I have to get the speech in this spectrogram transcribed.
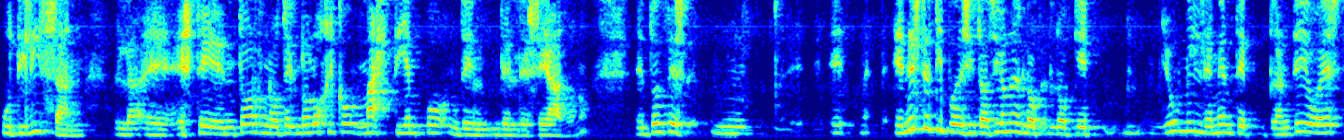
utilizan eh, este entorno tecnológico más tiempo del, deseado. ¿no? Entonces, mm, eh, en este tipo de situaciones lo, lo, que yo humildemente planteo es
